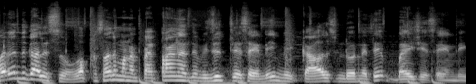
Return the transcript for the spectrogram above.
మరెందుకు కాలుస్తూ ఒక్కసారి మనం పెట్రాని అయితే విజిట్ చేసేయండి. మీకు కావాల్సిన డోర్ని అయితే బై చేసేయండి.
